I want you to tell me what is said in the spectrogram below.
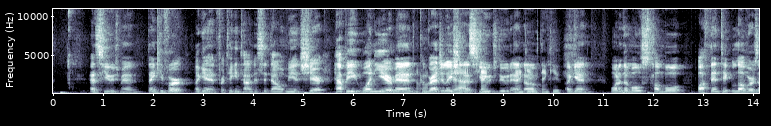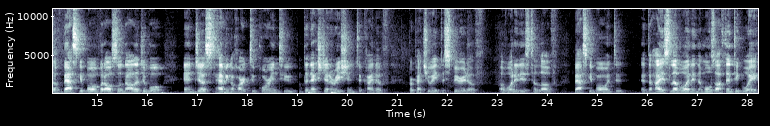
That's huge, man. Thank you for again for taking time to sit down with me and share. Happy one year, man. Congratulations. Yeah, That's thank- huge, dude. thank and you um, thank you again, one of the most humble, authentic lovers of basketball, but also knowledgeable and just having a heart to pour into the next generation to kind of perpetuate the spirit of, of what it is to love basketball and to at the highest level and in the most authentic way,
